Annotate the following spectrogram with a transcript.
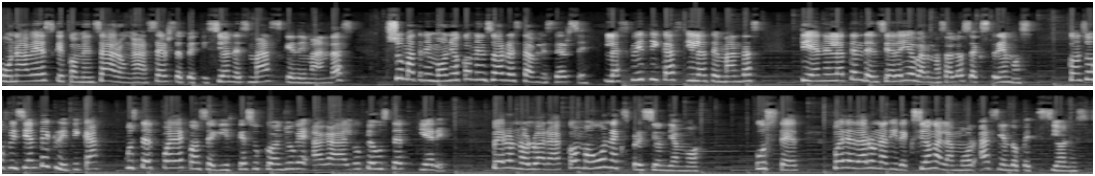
Una vez que comenzaron a hacerse peticiones más que demandas, su matrimonio comenzó a restablecerse. Las críticas y las demandas tienen la tendencia de llevarnos a los extremos. Con suficiente crítica, usted puede conseguir que su cónyuge haga algo que usted quiere, pero no lo hará como una expresión de amor. Usted puede dar una dirección al amor haciendo peticiones.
